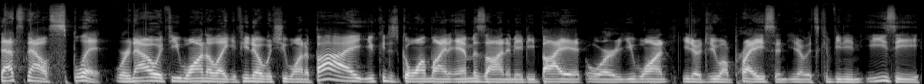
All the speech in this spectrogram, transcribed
That's now split where now if you want to like, if you know what you want to buy, you can just go online Amazon and maybe buy it or you want, you know, do on price and, you know, it's convenient and easy.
